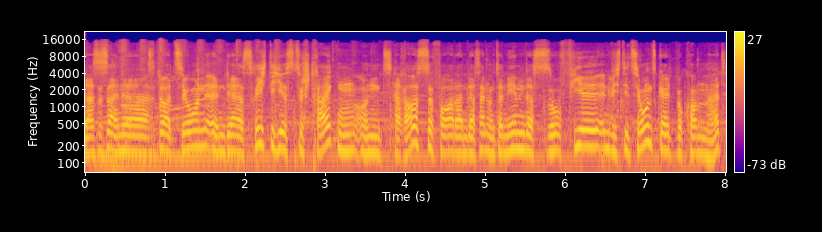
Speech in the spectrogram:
Das ist eine Situation, in der es richtig ist zu streiken und herauszufordern, dass ein Unternehmen, das so viel Investitionsgeld bekommen hat,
